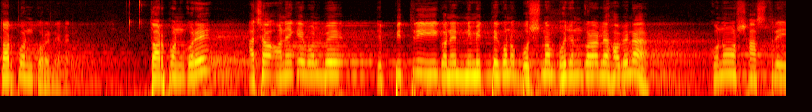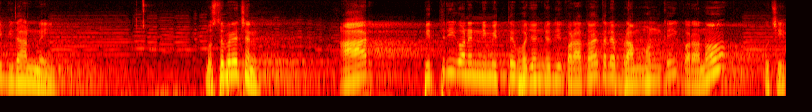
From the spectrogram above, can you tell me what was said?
তর্পণ করে নেবেন। তর্পণ করে আচ্ছা অনেকে বলবে যে পিতৃগণের নিমিত্তে কোনো বৈষ্ণব ভোজন করালে হবে না। কোনো শাস্ত্রে এই বিধান নেই। বুঝতে পেরেছেন? আর পিতৃগণের নিমিত্তে ভোজন যদি করাতে হয়, তাহলে ব্রাহ্মণকেই করানো উচিত।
